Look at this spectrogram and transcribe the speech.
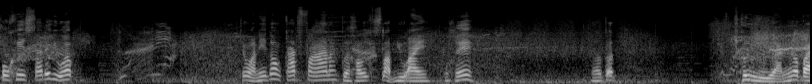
โอเคสายได้อยู่ครับจังหวะนี้ต้องการ์ดฟ้านะเผื่อเขาสลับ UI โอเค แล้วก็เฉือนเข้าไป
